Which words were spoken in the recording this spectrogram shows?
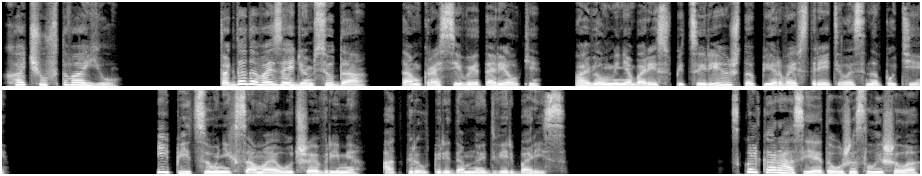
хочу в твою. Тогда давай зайдем сюда, там красивые тарелки. Павел меня Борис в пиццерию, что первой встретилась на пути. И пицца у них самое лучшее время, открыл передо мной дверь Борис. Сколько раз я это уже слышала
